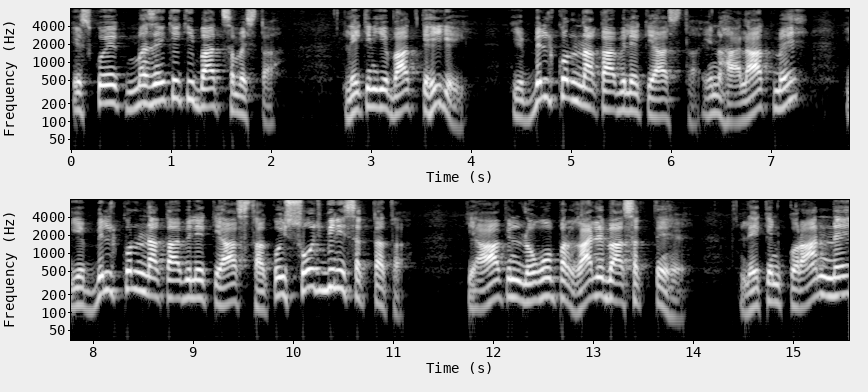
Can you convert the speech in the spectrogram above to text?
اس کو ایک مزے کی بات سمجھتا، لیکن یہ بات کہی گئی یہ بالکل ناقابل قیاس تھا۔ ان حالات میں یہ بالکل ناقابل قیاس تھا۔ کوئی سوچ بھی نہیں سکتا تھا کہ آپ ان لوگوں پر غالب آ سکتے ہیں۔ لیکن قرآن نے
